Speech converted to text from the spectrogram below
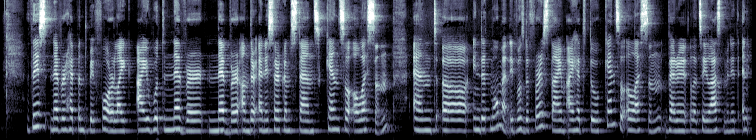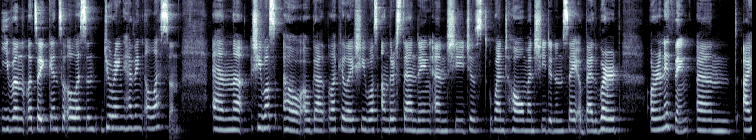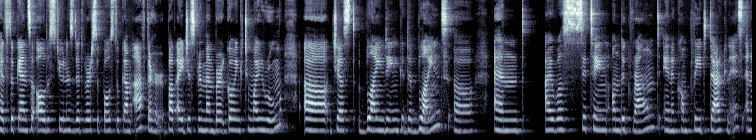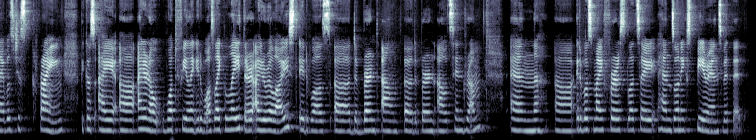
This never happened before. Like, I would never, never, under any circumstance, cancel a lesson. And uh, in that moment, it was the first time I had to cancel a lesson very, let's say, last minute, and even, let's say, cancel a lesson during having a lesson. And uh, she was oh oh god luckily she was understanding and she just went home and she didn't say a bad word or anything and i had to cancel all the students that were supposed to come after her but i just remember going to my room uh, just blinding the blind uh, and I was sitting on the ground in a complete darkness and I was just crying because I uh, I don't know what feeling it was. Like later I realized it was uh, the burnt out uh, the burnout syndrome, and uh, it was my first let's say hands-on experience with it.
